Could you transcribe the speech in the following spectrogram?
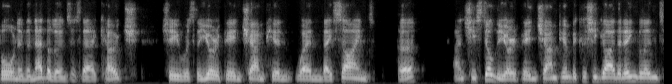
born in the Netherlands, as their coach. She was the European champion when they signed her, and she's still the European champion because she guided England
